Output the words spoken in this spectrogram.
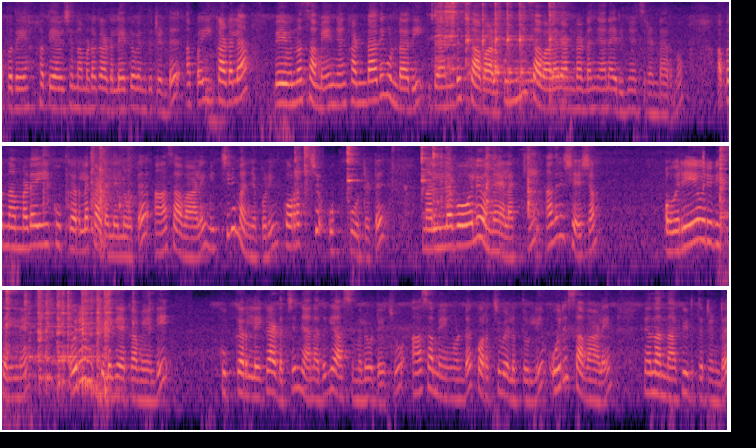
അപ്പോൾ ദേ അത്യാവശ്യം നമ്മുടെ കടലയൊക്കെ വെന്തിട്ടുണ്ട്. അപ്പോൾ ഈ കടല വേവുന്ന സമയം ഞാൻ കണ്ടാതി കൊണ്ടാതി രണ്ട് സവാള കുഞ്ഞു സവാള രണ്ടെണ്ണം ഞാൻ അരിഞ്ഞു വെച്ചിട്ടുണ്ടായിരുന്നു. അപ്പം നമ്മുടെ ഈ കുക്കറിലെ കടലിലോട്ട് ആ സവാളയും ഇച്ചിരി മഞ്ഞൾപ്പൊടിയും കുറച്ച് ഉപ്പ് ഇട്ടിട്ട് നല്ലപോലെ ഒന്ന് ഇളക്കി. അതിനുശേഷം ഒരേ ഒരു വിസലിന് ഒരു വിസിൽ കേൾക്കാൻ വേണ്ടി കുക്കറിലേക്ക് അടച്ച് ഞാനത് ഗ്യാസുമലോട്ട് വെച്ചു. ആ സമയം കൊണ്ട് കുറച്ച് വെളുത്തുള്ളിയും ഒരു സവാളയും ഞാൻ നന്നാക്കി എടുത്തിട്ടുണ്ട്.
